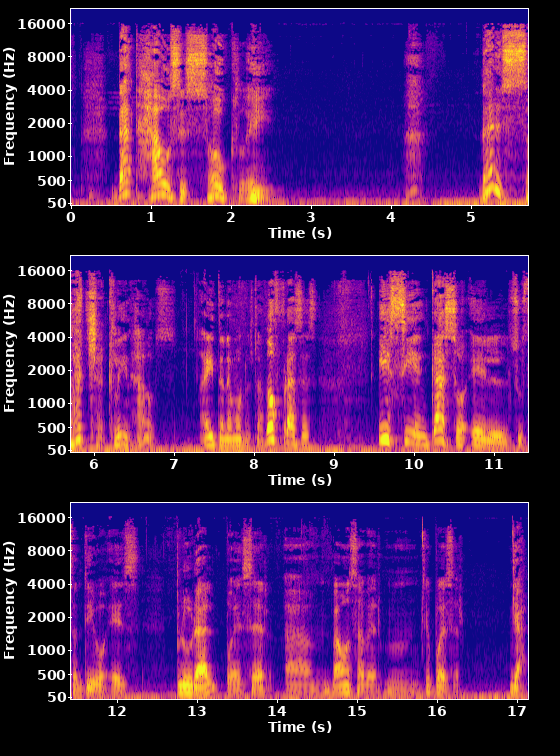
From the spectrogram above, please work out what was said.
that house is so clean. That is such a clean house. Ahí tenemos nuestras dos frases. Y si en caso el sustantivo es plural, puede ser, um, vamos a ver, mm, ¿qué puede ser? Ya.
